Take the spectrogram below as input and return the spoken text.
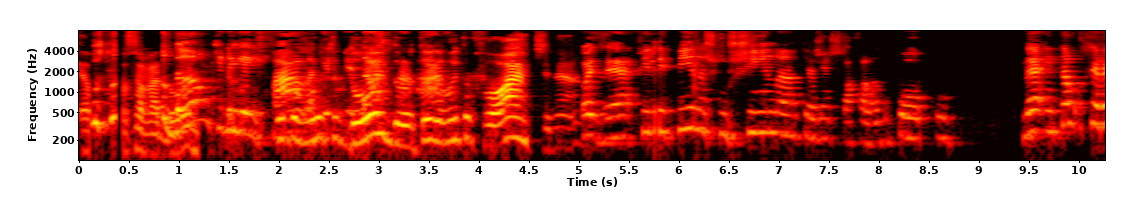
É o Salvador. Que ninguém fala. Tudo muito doido, tudo muito forte, né? Pois é, Filipinas com China, que a gente está falando pouco. Né? Então, você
